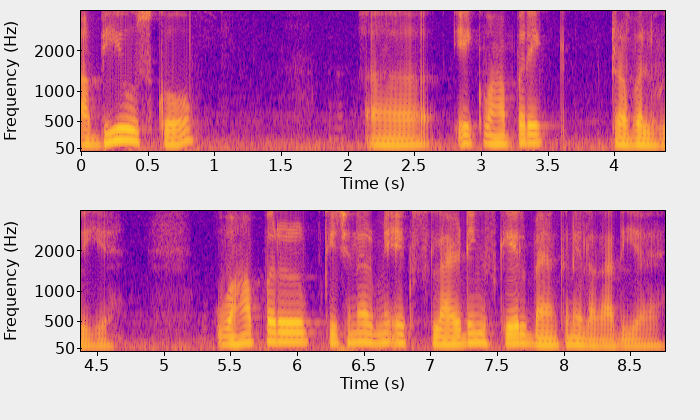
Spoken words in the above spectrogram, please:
अभी उसको एक वहाँ पर एक ट्रबल हुई है। वहाँ पर किचनर में एक स्लाइडिंग स्केल बैंक ने लगा दिया है।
